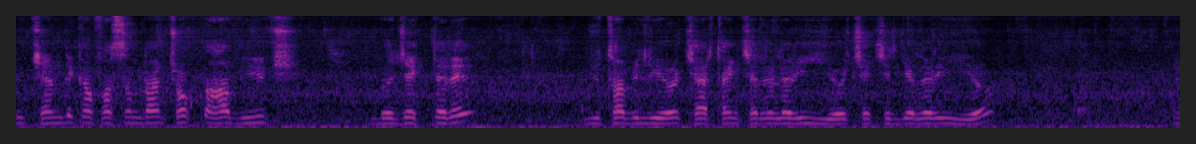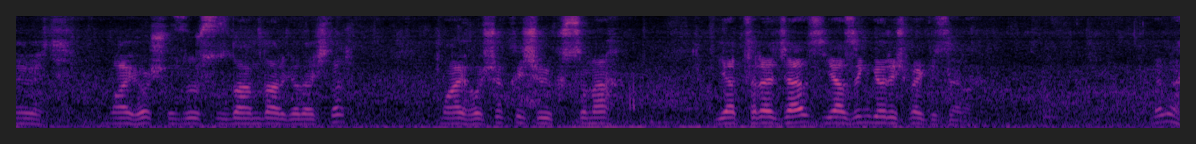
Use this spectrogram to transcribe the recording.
bu kendi kafasından çok daha büyük böcekleri yutabiliyor. Kertenkeleleri yiyor, çekirgeleri yiyor. Evet. Mayhoş huzursuzlandı arkadaşlar. Mayhoş'u kış uykusuna yatıracağız. Yazın görüşmek üzere. Değil mi?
